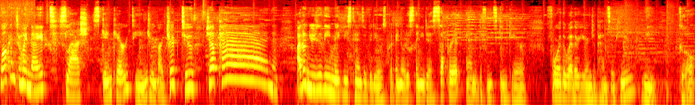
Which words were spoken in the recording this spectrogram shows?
Welcome to my night slash skincare routine during our trip to Japan. I don't usually make these kinds of videos, but I noticed I need a separate and a different skincare for the weather here in Japan. So here we go.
